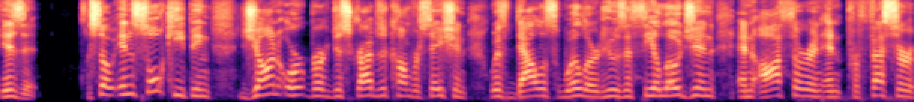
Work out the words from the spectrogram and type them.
is it? So in soul keeping, John Ortberg describes a conversation with Dallas Willard, who's a theologian and author and, and professor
